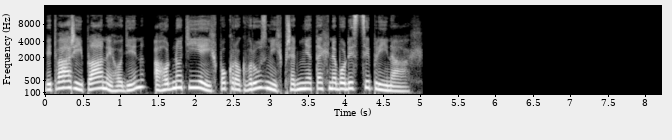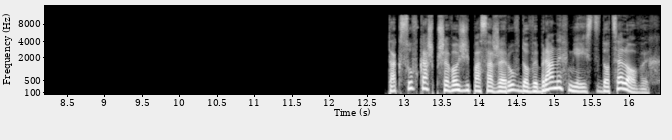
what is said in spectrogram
vytváří plány hodin a hodnotí jejich pokrok v různých předmětech nebo disciplínách. Taksówkarz przewozi pasażerów do wybranych miejsc docelowych.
